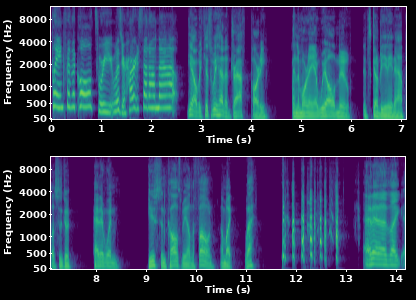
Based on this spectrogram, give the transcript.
playing for the Colts? Were you was your heart set on that? You know, because we had a draft party in the morning and we all knew it's gonna be Indianapolis. It's. And then when Houston calls me on the phone, I'm like, what? and then I was like,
